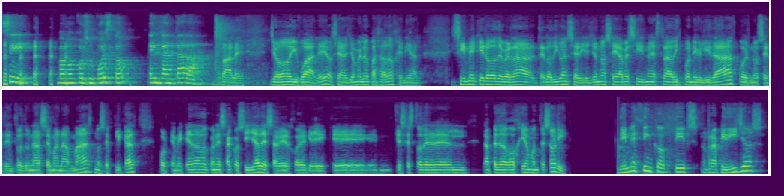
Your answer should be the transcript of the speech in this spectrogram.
Sí, vamos, por supuesto. Encantada. Vale, yo igual, ¿eh? O sea, yo me lo he pasado genial. Sí me quiero, de verdad, te lo digo en serio, yo no sé, a ver si nuestra disponibilidad, pues no sé, dentro de unas semanas más nos explicas, porque me he quedado con esa cosilla de saber, joder, ¿qué, es esto de la pedagogía Montessori? Dime cinco tips rapidillos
